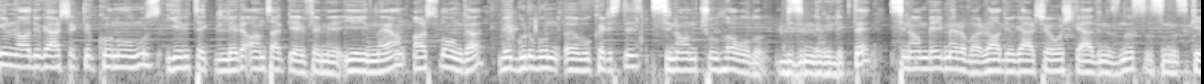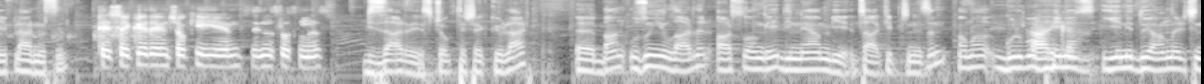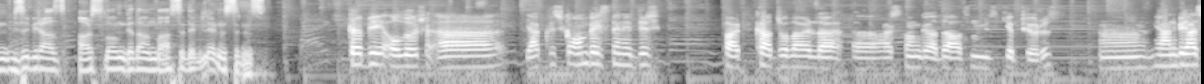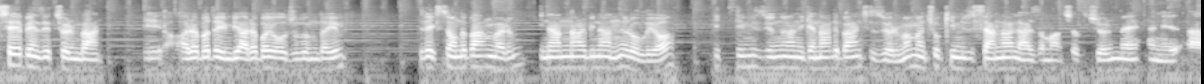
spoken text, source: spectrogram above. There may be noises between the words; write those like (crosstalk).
Bugün Radyo Gerçek'te konuğumuz Yeni Teklileri Antakya FM'i yayınlayan Ars Longa ve grubun e, vokalisti Sinan Çulhaoğlu bizimle birlikte. Sinan Bey merhaba, Radyo Gerçek'e hoş geldiniz. Nasılsınız? Keyifler nasıl? Teşekkür ederim, çok iyiyim. Siz nasılsınız? Bizler deyiz, çok teşekkürler. E, ben uzun yıllardır Ars Longa'yı dinleyen bir takipçinizim ama grubu Harika. henüz yeni duyanlar için bize biraz Ars Longa'dan bahsedebilir misiniz? Tabii olur. Ee, yaklaşık 15 senedir farklı kadrolarla e, Arslonga adı altında müzik yapıyoruz. Ee, yani biraz şeye benzetiyorum ben. Bir arabadayım, bir araba yolculuğundayım. Direksiyonda ben varım. İnenler binenler oluyor. Gittiğimiz yönü hani genelde ben çiziyorum ama çok iyi müzisyenlerle her zaman çalışıyorum ve hani e,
